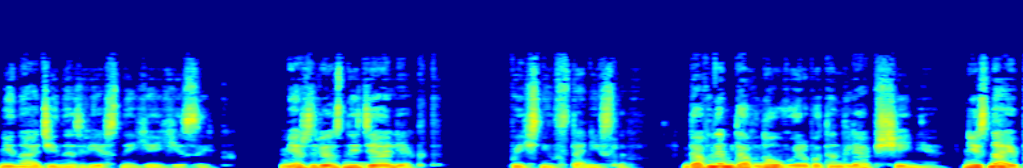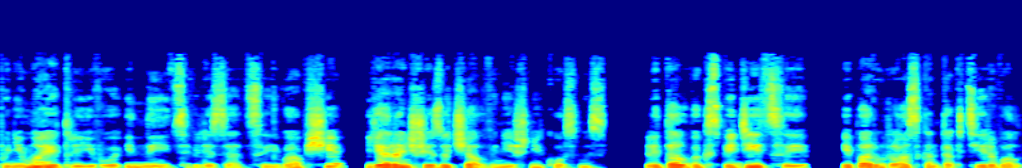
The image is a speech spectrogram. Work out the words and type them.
ни на один известный ей язык. «Межзвездный диалект», — пояснил Станислав. «Давным-давно выработан для общения. Не знаю, понимают ли его иные цивилизации. Вообще, я раньше изучал внешний космос, летал в экспедиции и пару раз контактировал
